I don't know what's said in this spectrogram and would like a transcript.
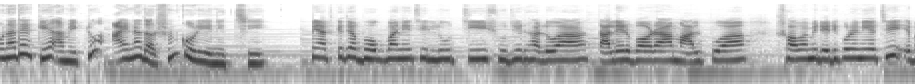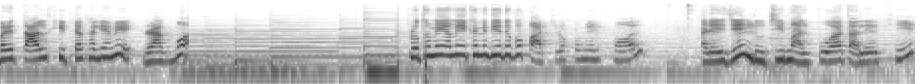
ওনাদেরকে আমি একটু আয়না দর্শন করিয়ে নিচ্ছি। আমি আজকে যা ভোগ বানিয়েছি, লুচি, সুজির হালুয়া, তালের বড়া, মালপোয়া, সব আমি রেডি করে নিয়েছি। এবারে তাল, ক্ষীরটা খালি আমি রাখব। প্রথমেই আমি এখানে দিয়ে দেবো পাঁচ রকমের ফল। আর এই যে লুচি, মালপোয়া, তালের ক্ষীর।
